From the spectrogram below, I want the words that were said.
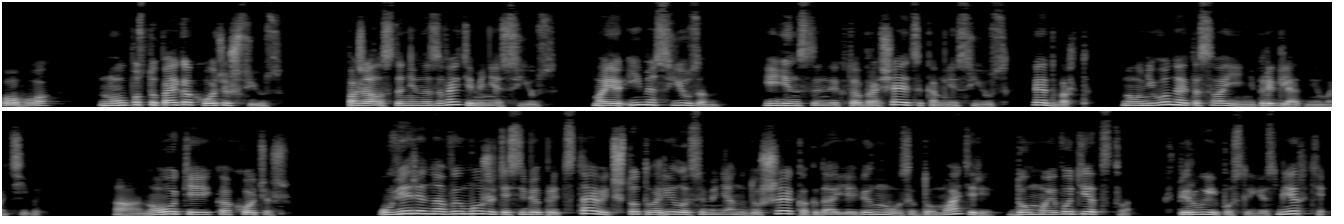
«Ого. Ну, поступай как хочешь, Сьюз. Пожалуйста, не называйте меня Сьюз. Мое имя Сьюзан. Единственный, кто обращается ко мне Сьюз, Эдвард, но у него на это свои неприглядные мотивы. А, ну окей, как хочешь. Уверена, вы можете себе представить, что творилось у меня на душе, когда я вернулась в дом матери, дом моего детства, впервые после ее смерти,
